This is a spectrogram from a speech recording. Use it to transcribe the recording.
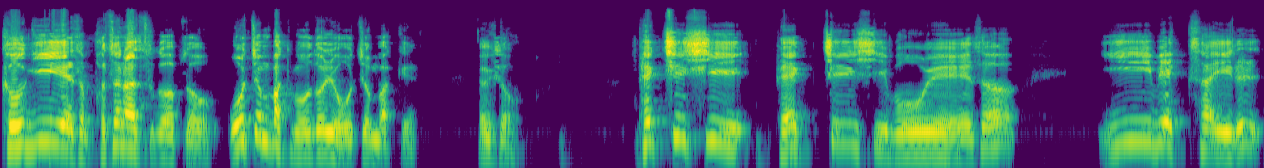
거기에서 벗어날 수가 없어. 5점밖에 못 올려, 5점밖에. 여기서. 170, 175에서 200 사이를,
